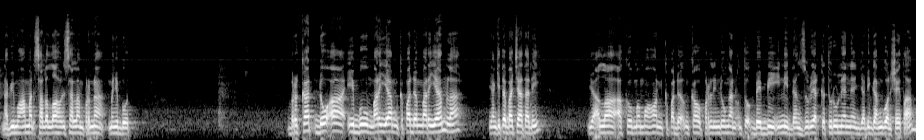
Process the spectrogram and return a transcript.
Nabi Muhammad sallallahu alaihi wasallam pernah menyebut berkat doa ibu Maryam kepada Maryamlah yang kita baca tadi. Ya Allah aku memohon kepada engkau perlindungan untuk baby ini dan zuriat keturunannya jadi gangguan syaitan.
